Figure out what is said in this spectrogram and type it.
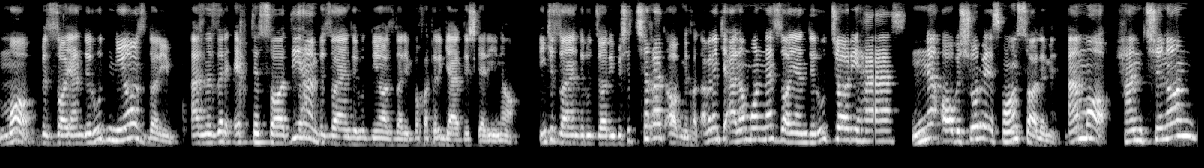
ما به زاینده رود نیاز داریم. از نظر اقتصادی هم به زاینده رود نیاز داریم به خاطر گردشگری اینا. اینکه زاینده رود جاری بشه چقدر آب می‌خواد؟ اولا که الان ما نه زاینده رود جاری هست نه آب شرب اصفهان سالمه. اما همچنان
